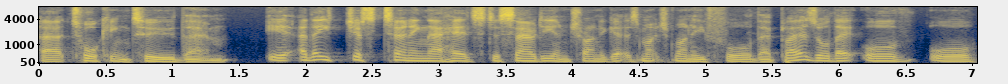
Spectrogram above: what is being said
uh, talking to them, are they just turning their heads to Saudi and trying to get as much money for their players, or they or or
